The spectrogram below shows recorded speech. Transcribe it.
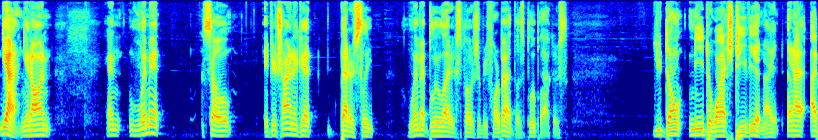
Yeah, you know, and and limit. So, if you're trying to get better sleep, limit blue light exposure before bed. Those blue blockers. You don't need to watch TV at night, and I I,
